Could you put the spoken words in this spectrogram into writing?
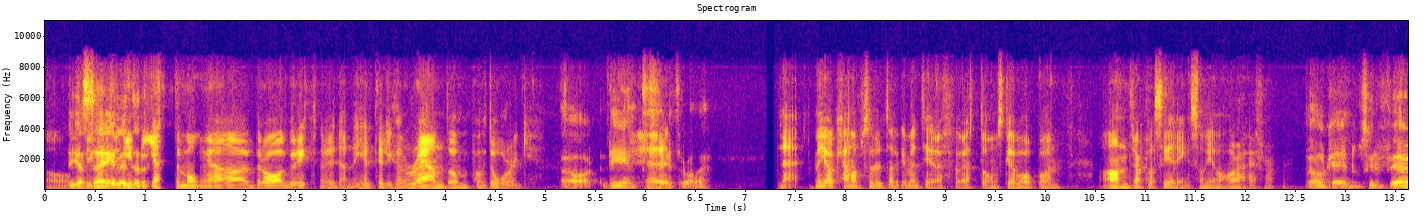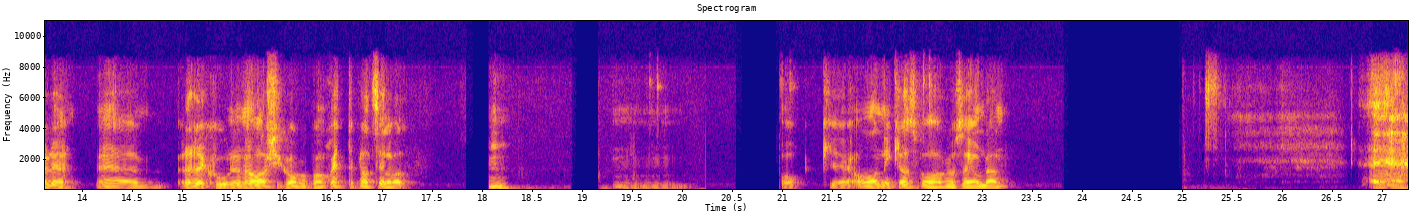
Ja, Det det, inte, är lite- inte jättemånga bra algoritmer i den. Det heter liksom random.org. Ja, det är inte så jättebra. nej. Nej, men jag kan absolut argumentera för att de ska vara på en andra placering som jag har här framför. Okej, då ska du få göra det. Eh, redaktionen har Chicago på en sjätte plats i alla fall. Mm. Mm. Och eh, ja, Niklas, vad har du att säga om den? Eh,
